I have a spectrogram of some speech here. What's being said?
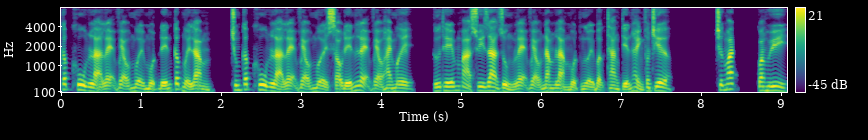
cấp khu là lẹ vẹo 11 đến cấp 15, trung cấp khu là lẹ vẹo 16 đến lẹ vẹo 20, cứ thế mà suy ra dùng lẹ vẹo năm làm một người bậc thang tiến hành phân chia. Trước mắt quang huy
